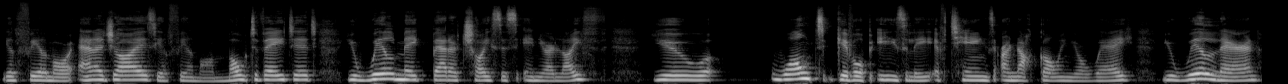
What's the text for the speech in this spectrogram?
You'll feel more energized, you'll feel more motivated. You will make better choices in your life. You won't give up easily if things are not going your way. You will learn,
